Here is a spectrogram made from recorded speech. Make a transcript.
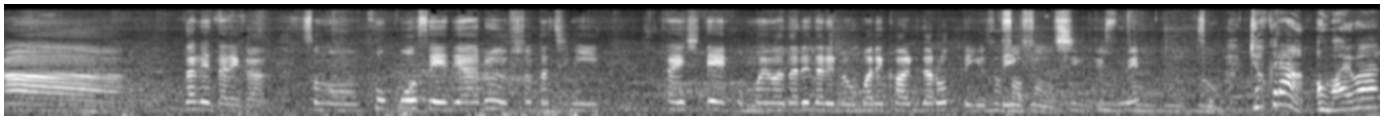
あー誰々がその高校生である人たちに対して、お前は誰々の生まれ変わりだろって言っていくシーンですね、そう。玉蘭お前は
